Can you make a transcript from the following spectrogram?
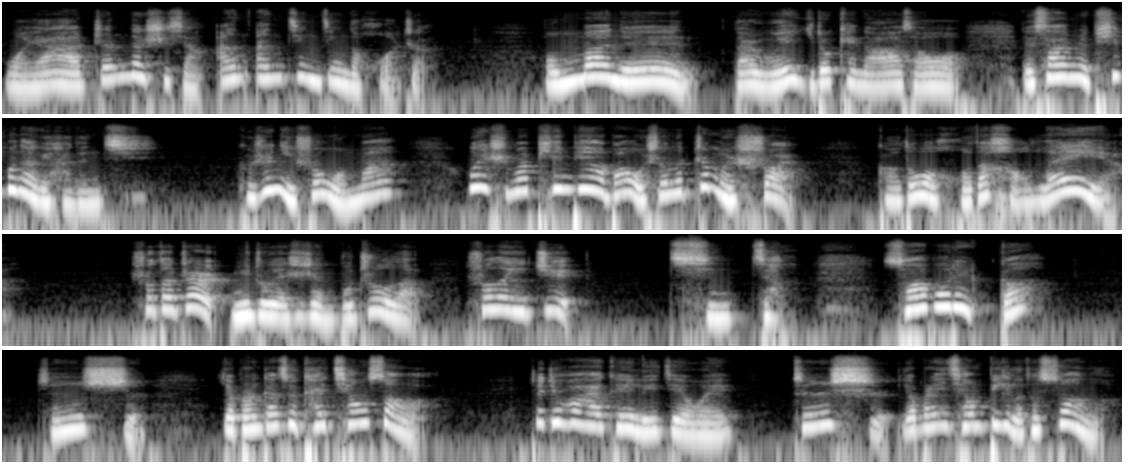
我呀真的是想安安静静的活着。엄마는 날왜이렇게낳아서내삶을피곤하게하는 지？ 可是你说我妈。为什么偏偏要把我生得这么帅，搞得我活得好累呀？说到这儿，女主也是忍不住了，说了一句：“亲家，耍不离个，真是，要不然干脆开枪算了。”这句话还可以理解为“真是，要不然一枪毙了他算了。”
